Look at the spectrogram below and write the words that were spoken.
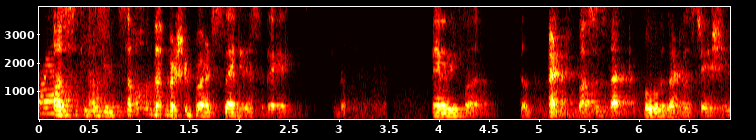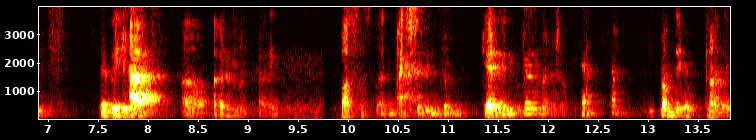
around. Us- us- Some of the membership were saying yesterday, you know, maybe for the buses that go to the metro station. stations, we have, uh, cutting buses that actually get into the metro. From the, from the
